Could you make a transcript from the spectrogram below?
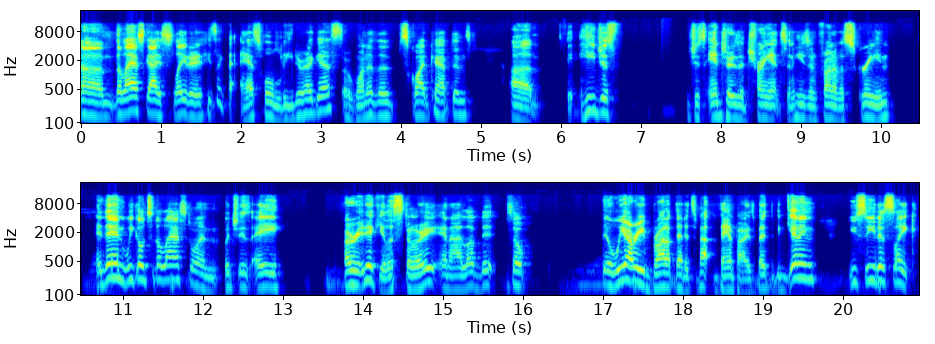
um the last guy Slater, he's like the asshole leader, I guess, or one of the squad captains. Um, he just just enters a trance and he's in front of a screen. And then we go to the last one, which is a a ridiculous story, and I loved it. So we already brought up that it's about vampires, but at the beginning, you see this like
